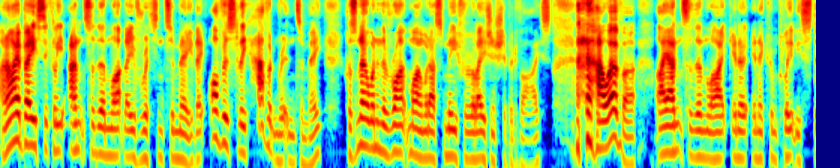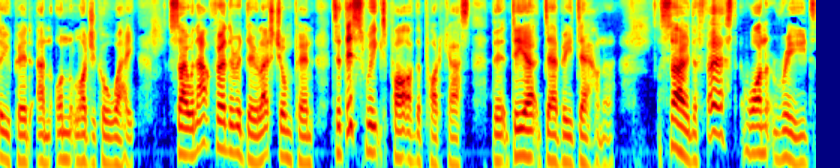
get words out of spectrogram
and I basically answer them like they've written to me. They obviously haven't written to me because no one in the right mind would ask me for relationship advice. However, I answer them like in a in a completely stupid and unlogical way. So, without further ado, let's jump in to this week's part of the podcast, the Dear Debbie Downer. So the first one reads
